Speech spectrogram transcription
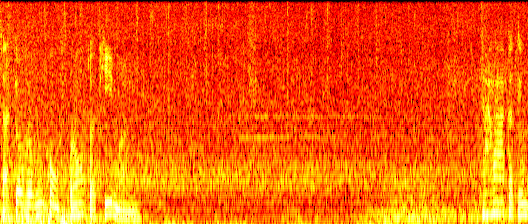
Será que houve algum confronto aqui, mano? Caraca, tem um...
